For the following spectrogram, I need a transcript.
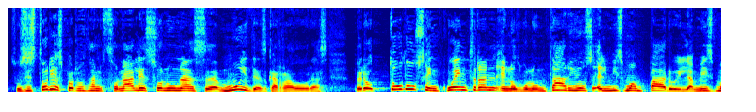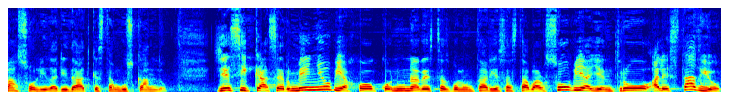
Sus historias personales son unas eh, muy desgarradoras, pero todos encuentran en los voluntarios el mismo amparo y la misma solidaridad que están buscando. Jessica Cermeño viajó con una de estas voluntarias hasta Varsovia y entró al estadio,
